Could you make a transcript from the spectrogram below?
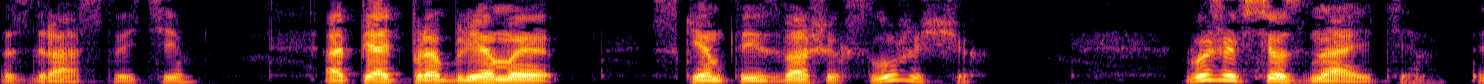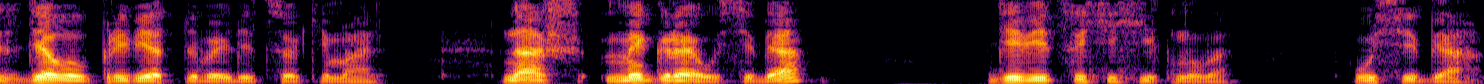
здравствуйте. Опять проблемы с кем-то из ваших служащих? Вы же все знаете, — сделал приветливое лицо Кемаль. Наш Мегре у себя? Девица хихикнула. У себя.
